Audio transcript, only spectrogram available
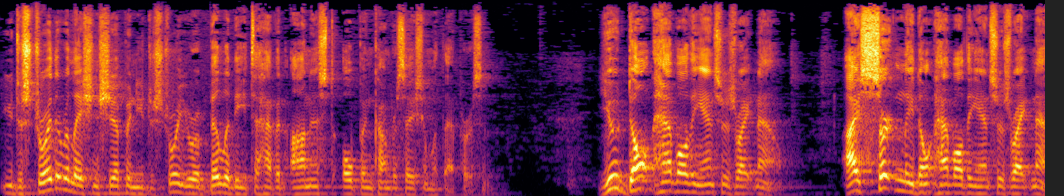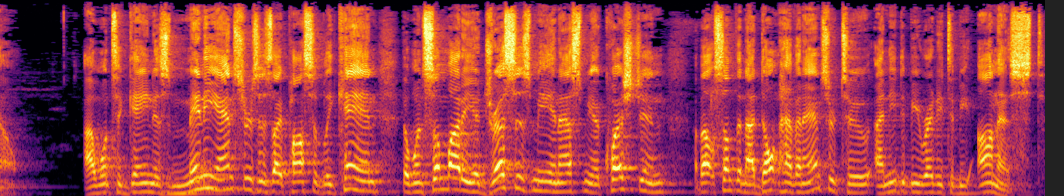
you destroy the relationship and you destroy your ability to have an honest, open conversation with that person. You don't have all the answers right now. I certainly don't have all the answers right now. I want to gain as many answers as I possibly can, but when somebody addresses me and asks me a question about something I don't have an answer to, I need to be ready to be honest.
